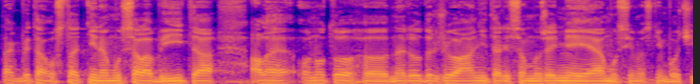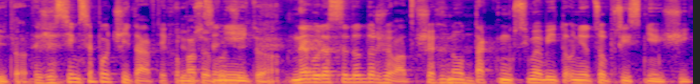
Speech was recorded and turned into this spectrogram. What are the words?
tak by ta ostatní nemusela být, a, ale ono to nedodržování tady samozřejmě je a musíme s ním počítat. Takže s tím se počítá v těch opatřeních. Nebude se dodržovat dodržovat všechno, mm-hmm. tak musíme být o něco přísnější.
